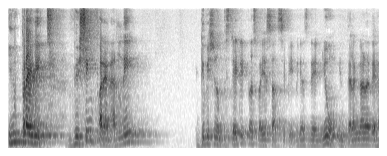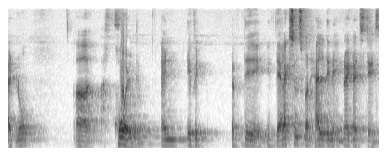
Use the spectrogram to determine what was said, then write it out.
in private wishing for an early division of the state, it was YSRCP because they knew in Telangana they had no uh, hold and if it if the if the elections were held in the United States,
